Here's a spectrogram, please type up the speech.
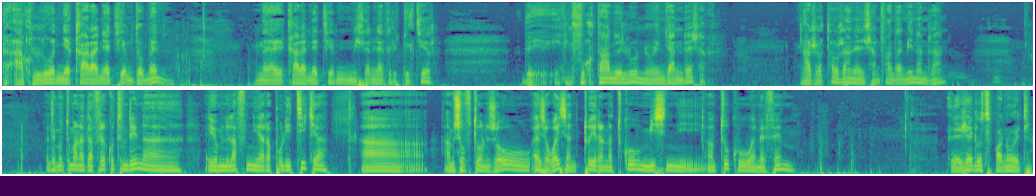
ka anklohany ny akarany aty amin'ny domaine, na akarany aty amin'ny ministère de l'agriculture, dia ny fokontany aloha no enganin'ny resaka. Azo atao izany, anisan'ny fandaminana izany. Andriamatoa Manadafy Rakotondrena, eo amin'ny lafiny ara-politika, amin'izao fotoana izao, aiza ho aiza ny toerana tokoa misy ny antoko MFM? Ny izay aloha tsy mpanohitra.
